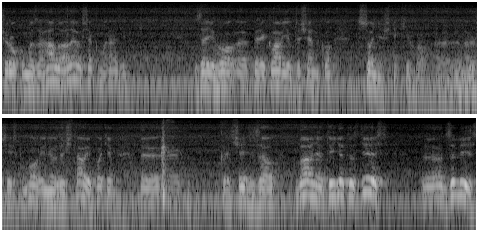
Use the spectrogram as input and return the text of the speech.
широкому загалу, але у всякому разі за його е, переклав Євтушенко соняшник його е, на російську мову, він його зачитав і потім е, кричить в зал, Ваня, ти где-то здесь, Е, отзовись.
